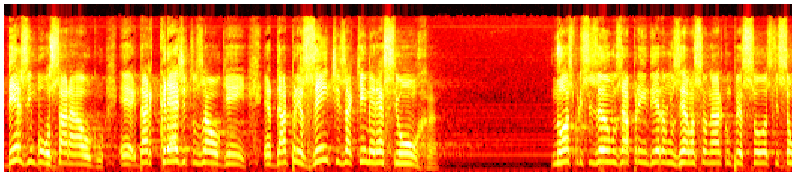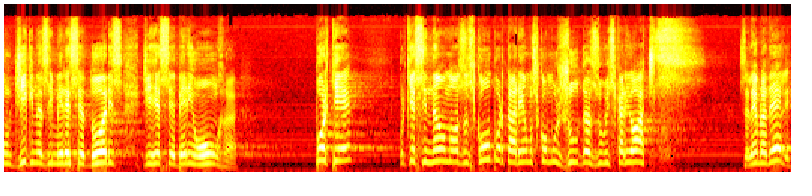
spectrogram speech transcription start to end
desembolsar algo, é dar créditos a alguém, é dar presentes a quem merece honra. Nós precisamos aprender a nos relacionar com pessoas que são dignas e merecedores de receberem honra. Por quê? Porque senão nós nos comportaremos como Judas o Iscariotes. Você lembra dele?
